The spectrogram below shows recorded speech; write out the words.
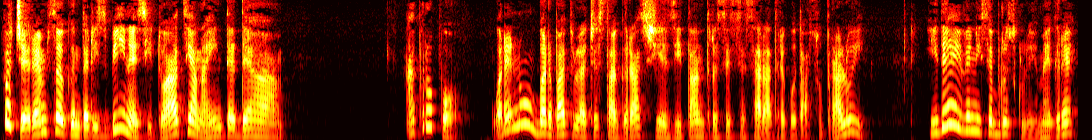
vă cerem să cântăriți bine situația înainte de a... Apropo, oare nu bărbatul acesta gras și ezitant trăsese seara trecută asupra lui? Ideea îi venise brusc lui Megre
